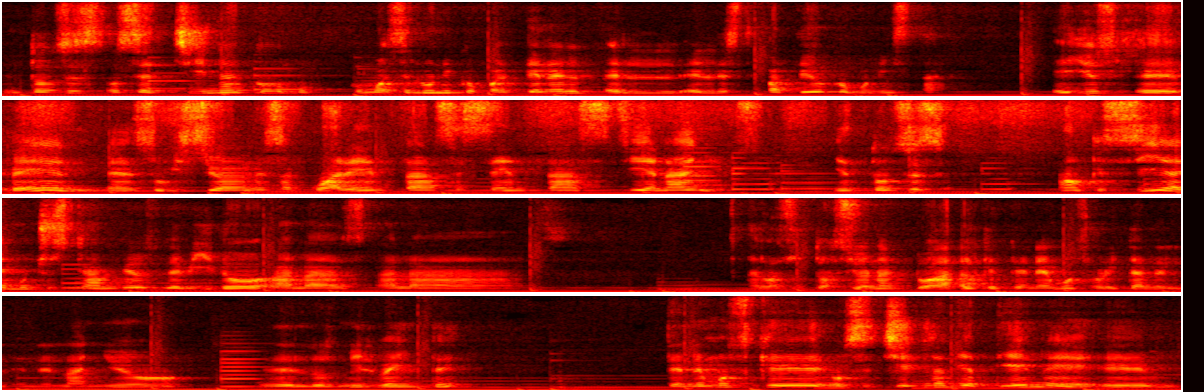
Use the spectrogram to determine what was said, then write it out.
Entonces, o sea, China como, como es el único, tiene el, el, este partido comunista, ellos eh, ven en su visión es a 40, 60, 100 años. Y entonces, aunque sí hay muchos cambios debido a las, a las a la situación actual que tenemos ahorita en el, en el año del 2020, tenemos que, o sea, China ya tiene eh,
